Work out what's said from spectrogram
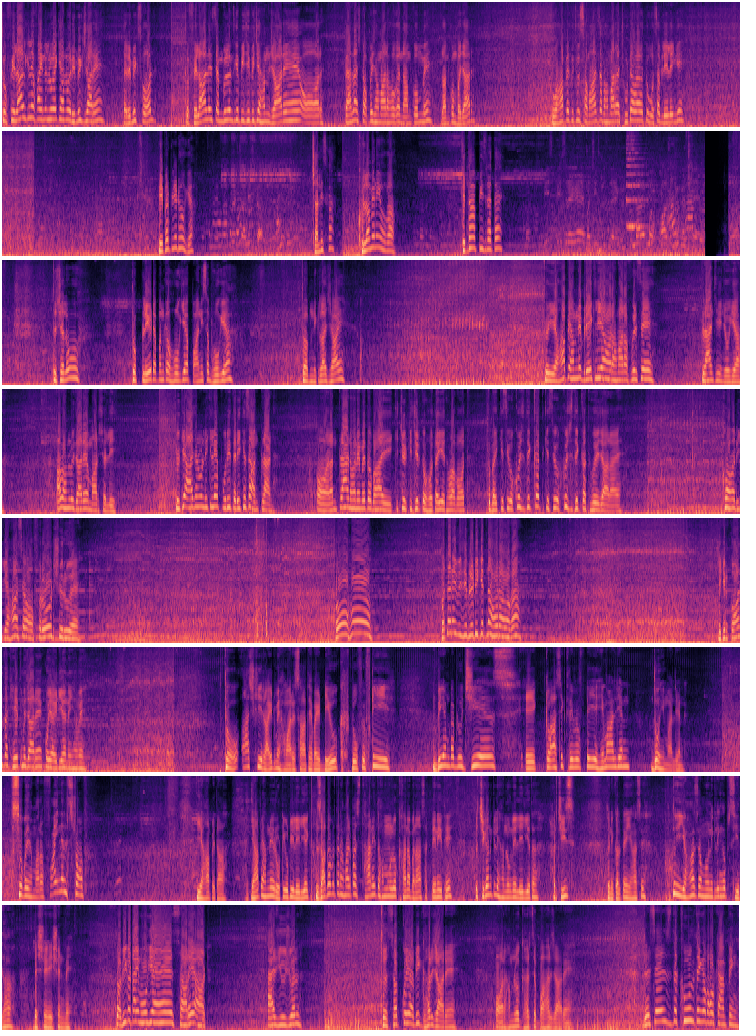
तो फ़िलहाल के लिए फाइनल हुआ कि हम लोग रिमिक्स जा रहे हैं रिमिक्स फॉल तो फ़िलहाल इस एंबुलेंस के पीछे पीछे हम जा रहे हैं और पहला स्टॉपेज हमारा होगा नामकोम में नामकोम बाज़ार। तो वहाँ पे कुछ कुछ सामान सब हमारा छूटा हुआ है तो वो सब ले लेंगे। पेपर प्लेट हो गया? चालीस का? खुला में नहीं होगा? कितना पीस रहता है? तो चलो तो प्लेट अपन का हो गया, पानी सब हो गया। तो अब निकला जाए। तो यहाँ पे हमने ब्रेक लिया और हमारा फिर से प्लान चेंज हो गया। अब हम लोग जा रहे हैं मार्शली। क्योंकि आज हम लोग निकले हैं पूरी तरीके से अनप्लान्ड और अनप्लान्ड होने में तो भाई किचिर किचिर तो होता ही है थोड़ा बहुत। तो भाई किसी को कुछ दिक्कत, किसी को कुछ दिक्कत हुए जा रहा है। और यहाँ से ऑफ़ रोड शुरू है। ओहो पता नहीं विजिबिलिटी कितना हो रहा होगा। लेकिन कौन सा खेत में जा रहे हैं, कोई आइडिया नहीं हमें। तो आज की राइड में हमारे साथ है भाई Duke 250 B M W G S एक क्लासिक 350 हिमालयन दो हिमालयन सो भाई हमारा फाइनल स्टॉप यहाँ पे था। यहाँ पे हमने रोटी वोटी ले लिया। ज़्यादा बर्तन हमारे पास था नहीं तो हम लोग खाना बना सकते नहीं थे। तो चिकन के लिए हम लोग ने ले लिया था हर चीज़। तो निकलते हैं यहाँ से। तो यहाँ से हम लोग निकलेंगे अब सीधा डेस्टिनेशन में। तो अभी का टाइम हो गया है साढ़े आठ। एज़ यूजल तो सब कोई अभी घर जा रहे हैं और हम लोग घर से बाहर जा रहे हैं। This is the cool thing about camping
